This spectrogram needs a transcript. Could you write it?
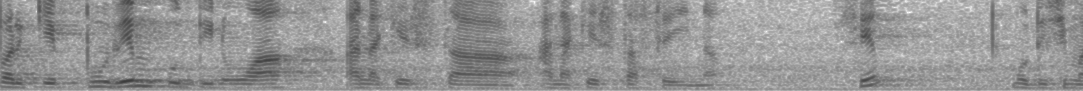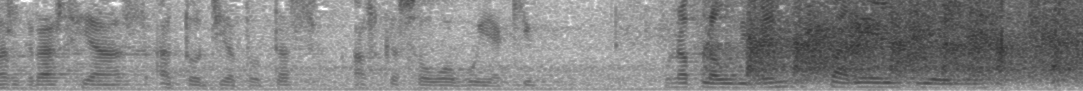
perquè podem continuar en aquesta, en aquesta feina. Sí? Moltíssimes gràcies a tots i a totes els que sou avui aquí. Un aplaudiment per ells i elles.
